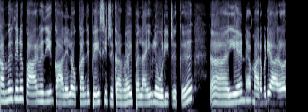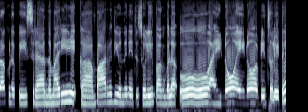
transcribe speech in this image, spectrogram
கமருதீனும் பார்வதியும் காலையில் உட்காந்து பேசிட்டு இருக்காங்க இப்போ லைவ்ல ஓடிட்டு இருக்கு ஏன்டா மறுபடியும் அரோரா கூட பேசுற? அந்த மாதிரி பார்வதி வந்து நேற்று சொல்லியிருப்பாங்க போல ஓ ஓ ஐ நோ ஐ நோ அப்படின்னு சொல்லிட்டு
